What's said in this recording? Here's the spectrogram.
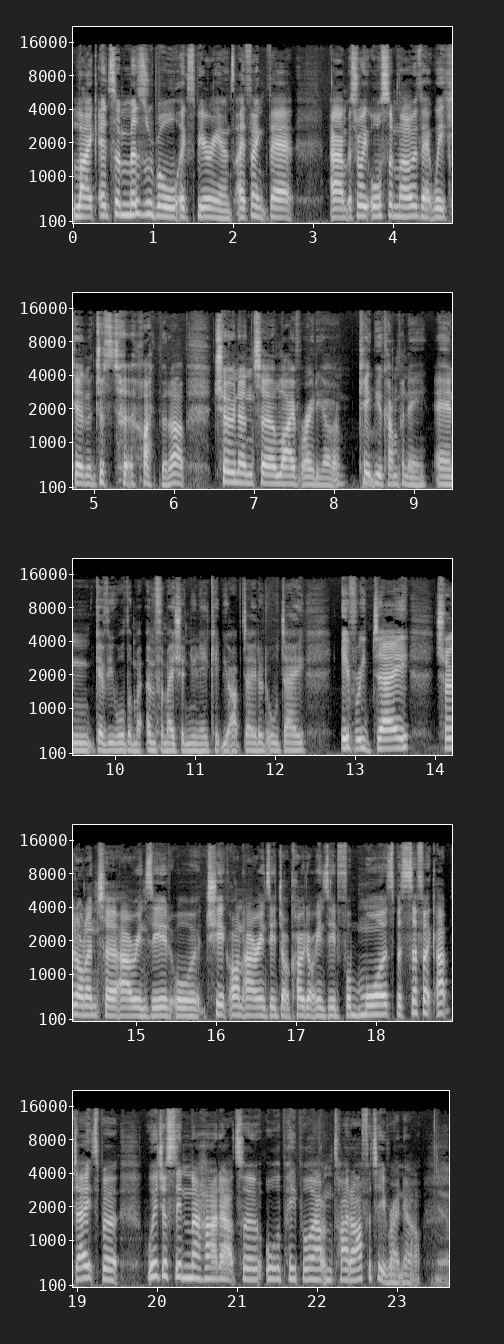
Like, it's a miserable experience. I think that um, it's really awesome, though, that we can, just to hype it up, tune into live radio keep mm. you company and give you all the information you need, keep you updated all day, every day. Tune on into RNZ or check on rnz.co.nz for more specific updates. But we're just sending a heart out to all the people out in Tairāwhiti right now. Yeah.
